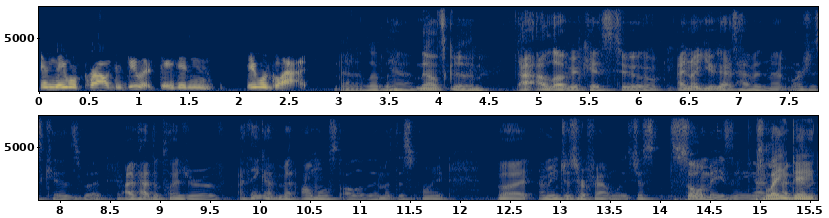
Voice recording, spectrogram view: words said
and they were proud to do it. They didn't. They were glad. Man, I love that. Yeah. That's good. I, I love your kids too. I know you guys haven't met Marsha's kids, but I've had the pleasure of. I think I've met almost all of them at this point. But I mean, just her family is just so amazing. I've- Play I've date.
